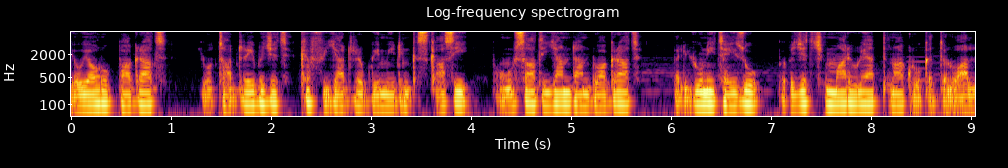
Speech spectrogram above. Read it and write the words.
የአውሮፓ ሀገራት የወታደራዊ በጀት ከፍ እያደረጉ የሚሄድ እንቅስቃሴ በአሁኑ ሰዓት እያንዳንዱ ሀገራት በልዩ ሁኔታ ይዞ በበጀት ጭማሪው ላይ አጠናክሮ ቀጥሏል።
